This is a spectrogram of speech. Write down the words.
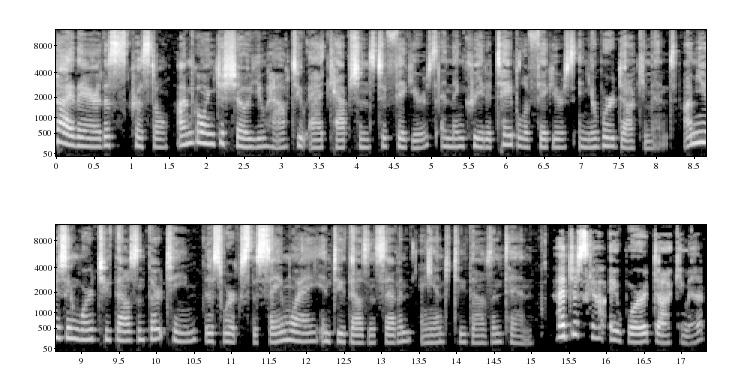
Hi there, this is Crystal. I'm going to show you how to add captions to figures and then create a table of figures in your Word document. I'm using Word 2013. This works the same way in 2007 and 2010. I just got a Word document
